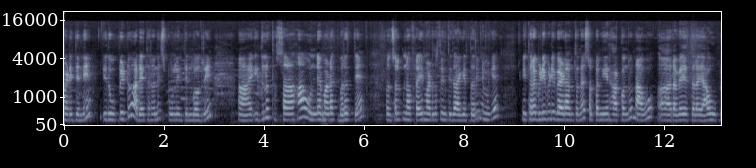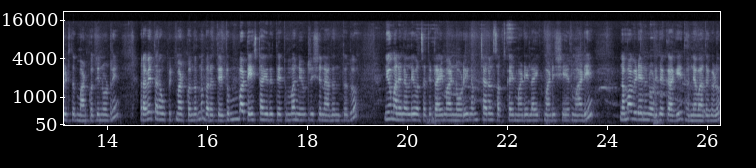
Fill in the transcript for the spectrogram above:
ಮಾಡಿದ್ದೀನಿ. ಇದು ಉಪ್ಪಿಟ್ಟು ಅದೇ ಥರನೇ ಸ್ಪೂನ್ಲಿಂದ ತಿನ್ಬೋದು ರೀ ಇದನ್ನು ಸಹ ಉಂಡೆ ಮಾಡೋಕ್ಕೆ ಬರುತ್ತೆ. ಒಂದು ಸ್ವಲ್ಪ ನಾವು ಫ್ರೈ ಮಾಡಿದ್ರೆ ತಿಂತಿದ್ದಾಗಿರ್ತದೆ ರೀ ನಿಮಗೆ. ಈ ಥರ ಬಿಡಿ ಬಿಡಿ ಬೇಡ ಅಂತಂದರೆ ಸ್ವಲ್ಪ ನೀರು ಹಾಕೊಂಡು ನಾವು ರವೆ ಥರ ಯಾವ ಉಪ್ಪಿಟ್ಟು ಮಾಡ್ಕೊತೀವಿ ನೋಡಿರಿ. ರವೆ ಥರ ಉಪ್ಪಿಟ್ಟು ಮಾಡ್ಕೊಂಡ್ರೂ ಬರುತ್ತೆ. ತುಂಬ ಟೇಸ್ಟಾಗಿರುತ್ತೆ ತುಂಬ ನ್ಯೂಟ್ರಿಷನ್ ಆದಂಥದ್ದು ನೀವು ಮನೆಯಲ್ಲಿ ಒಂದು ಸತಿ ಟ್ರೈ ಮಾಡಿ ನೋಡಿ ನಮ್ಮ ಚಾನಲ್ ಸಬ್ಸ್ಕ್ರೈಬ್ ಮಾಡಿ ಲೈಕ್ ಮಾಡಿ ಶೇರ್ ಮಾಡಿ. ನಮ್ಮ ವಿಡಿಯೋನ ನೋಡಿದ್ದಕ್ಕಾಗಿ ಧನ್ಯವಾದಗಳು.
